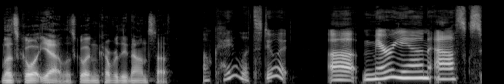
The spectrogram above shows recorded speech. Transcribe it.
Let's go. Yeah, let's go ahead and cover the non stuff. Okay, let's do it. Uh, Marianne asks,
